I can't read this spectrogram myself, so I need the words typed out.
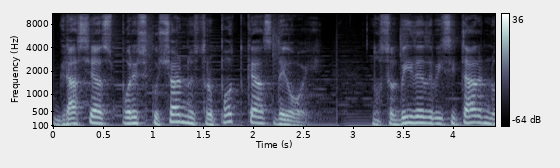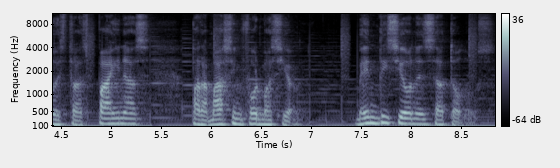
Gracias por escuchar nuestro podcast de hoy. No se olvide de visitar nuestras páginas para más información. Bendiciones a todos.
